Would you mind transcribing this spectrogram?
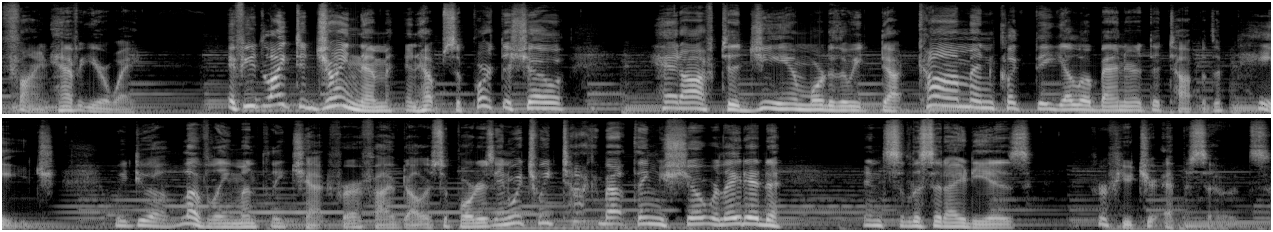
Fine, have it your way. If you'd like to join them and help support the show, head off to gmwordoftheweek.com and click the yellow banner at the top of the page. We do a lovely monthly chat for our $5 supporters in which we talk about things show related and solicit ideas for future episodes.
